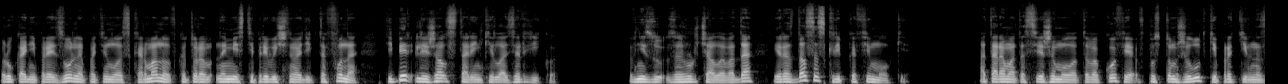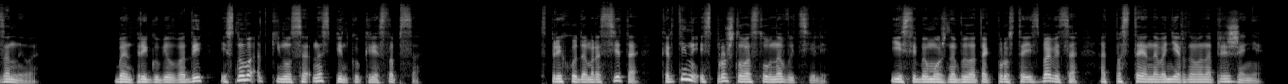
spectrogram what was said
Рука непроизвольно потянулась к карману, в котором на месте привычного диктофона теперь лежал старенький лазер Рико. Внизу зажурчала вода и раздался скрип кофемолки. От аромата свежемолотого кофе в пустом желудке противно заныло. Бен пригубил воды и снова откинулся на спинку кресла пса. С приходом рассвета картины из прошлого словно выцвели. Если бы можно было так просто избавиться от постоянного нервного напряжения.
